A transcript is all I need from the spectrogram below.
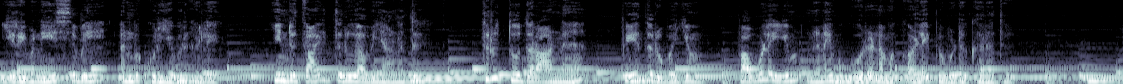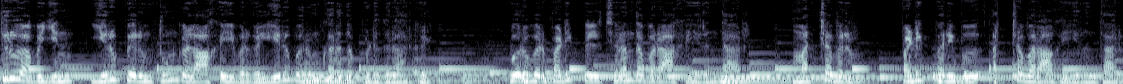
இறைவன் இயேசுவில் அன்புக்குரியவர்களே இன்று தாய் திரு அவையானது திருத்தூதரான பேதுருவையும் பவுளையும் நினைவு கூற நமக்கு அழைப்பு விடுக்கிறது. திரு அவையின் இரு பெரும் தூண்களாக இவர்கள் இருவரும் கருதப்படுகிறார்கள். ஒருவர் படிப்பில் சிறந்தவராக இருந்தார் மற்றவர் படிப்பறிவு அற்றவராக இருந்தார்.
